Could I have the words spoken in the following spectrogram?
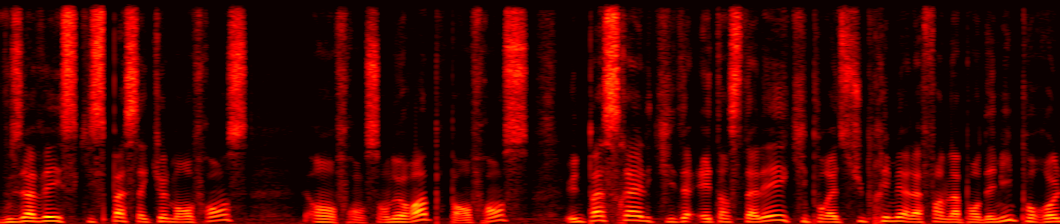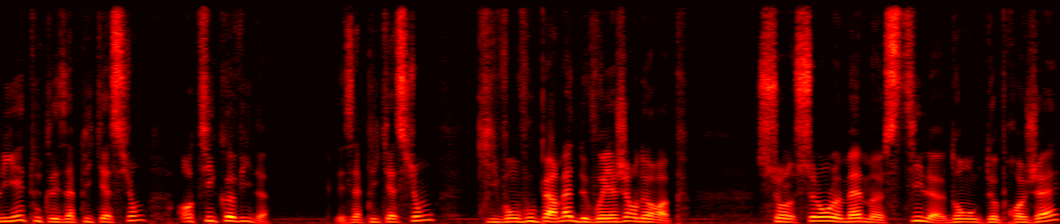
Vous avez ce qui se passe actuellement en France, en France, en Europe, pas en France, une passerelle qui est installée et qui pourrait être supprimée à la fin de la pandémie pour relier toutes les applications anti-Covid. Les applications qui vont vous permettre de voyager en Europe. Sur, selon le même style donc de projet,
